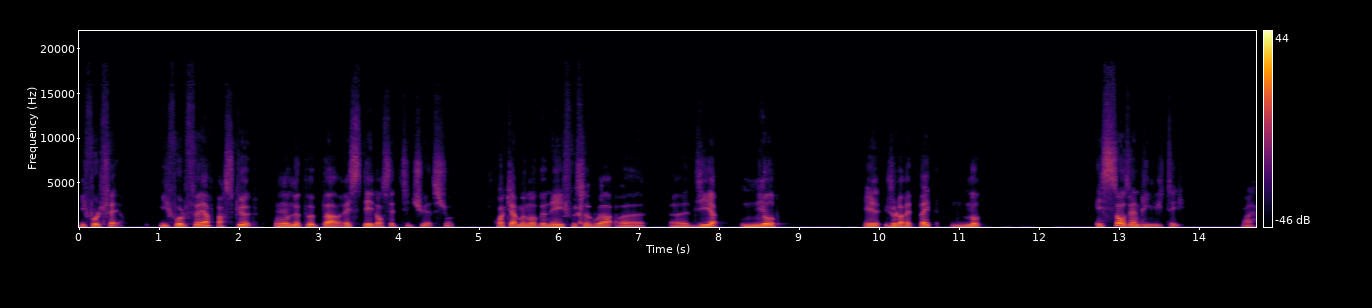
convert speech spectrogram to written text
il faut le faire. Il faut le faire parce que on ne peut pas rester dans cette situation. Je crois qu'à un moment donné, il faut savoir euh, dire non. Et je le répète, non. Et sans ambiguïté. Voilà.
